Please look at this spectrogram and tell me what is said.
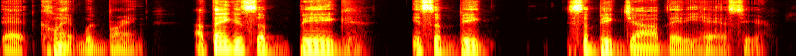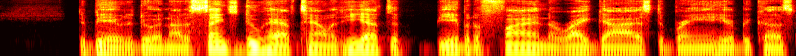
that klint would bring. I think it's a big it's a big it's a big job that he has here to be able to do it. Now the Saints do have talent. He has to be able to find the right guys to bring in here because,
